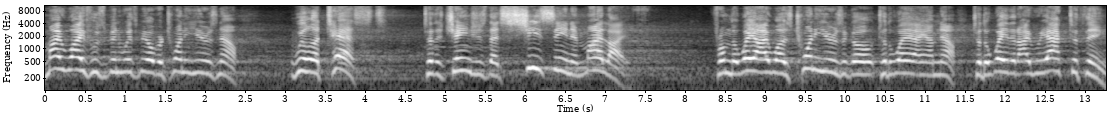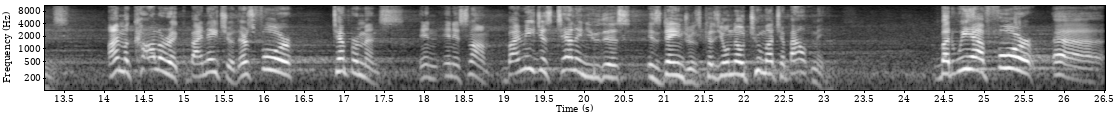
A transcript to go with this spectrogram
My wife, who's been with me over 20 years now, will attest to the changes that she's seen in my life from the way I was 20 years ago to the way I am now, to the way that I react to things. I'm a choleric by nature. There's four temperaments in, in Islam. By me just telling you this is dangerous because you'll know too much about me. But we have four, uh,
